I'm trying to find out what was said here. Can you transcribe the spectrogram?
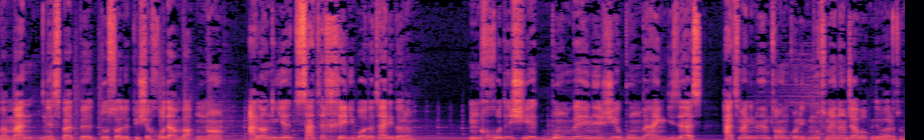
و من نسبت به دو سال پیش خودم و اونا الان یه سطح خیلی بالاتری دارم. این خودش یه بمب انرژی بمب انگیزه است. حتما اینو امتحان کنید. مطمئنم جواب میده براتون.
